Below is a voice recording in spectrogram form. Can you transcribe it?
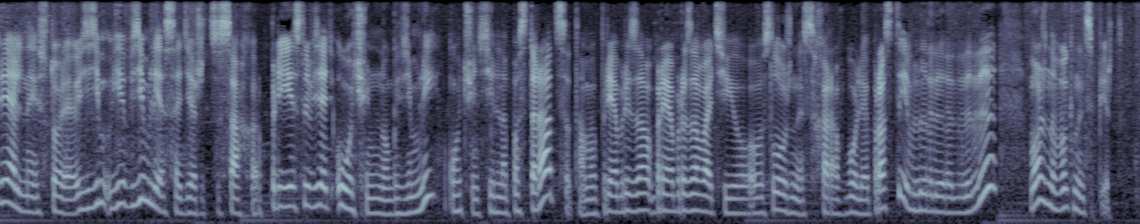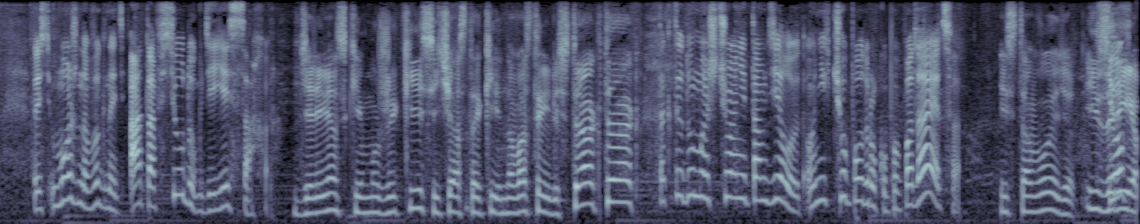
реальная история. В зем- В земле содержится сахар. При, если взять очень много земли, очень сильно постараться, там, и преобразо- преобразовать ее сложные сахара в более простые, можно выгнать спирт. То есть можно выгнать отовсюду, где есть сахар. Деревенские мужики сейчас такие навострились. Так, так, Так ты думаешь, что они там делают? У них что под руку попадается? из того идет. Из все в репы.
